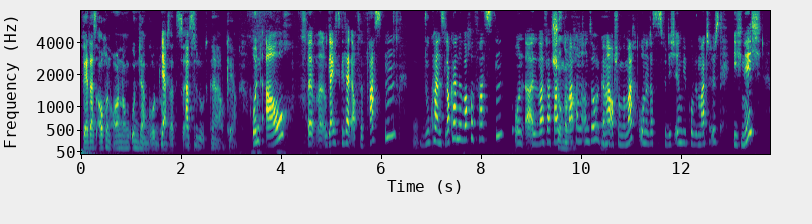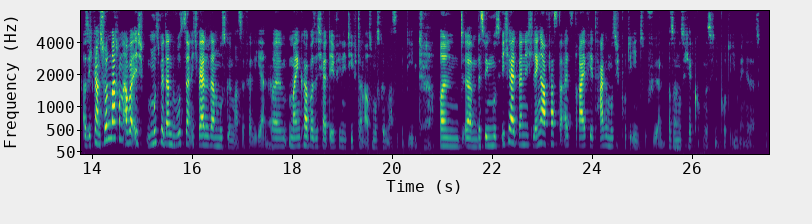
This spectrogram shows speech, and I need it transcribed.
wäre das auch in Ordnung, unterm Grundumsatz zu essen. Absolut, genau. Ja, okay. genau. Und auch, äh, gleiches gilt halt auch für Fasten. Du kannst locker eine Woche fasten und also Wasserfasten machen und so, genau, auch schon gemacht, ohne dass es für dich irgendwie problematisch ist. Ich nicht. Also ich kann es schon machen, aber ich muss mir dann bewusst sein, ich werde dann Muskelmasse verlieren, weil mein Körper sich halt definitiv dann aus Muskelmasse bedient. Und ähm, deswegen muss ich halt, wenn ich länger faste als drei, vier Tage, muss ich Protein zuführen. Also muss ich halt gucken, dass ich eine Proteinmenge dazu führe.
